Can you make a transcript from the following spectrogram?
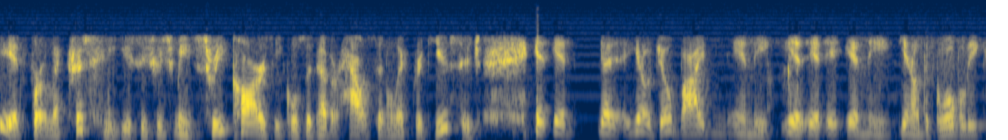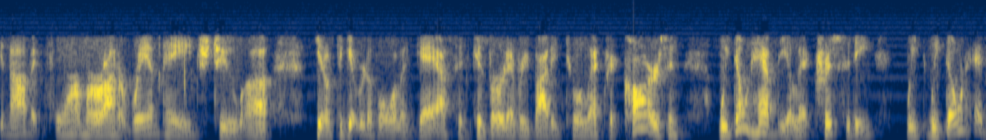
it for electricity usage, which means three cars equals another house in electric usage. It, it you know, Joe Biden in the in, the you know the Global Economic Forum are on a rampage to uh, you know to get rid of oil and gas and convert everybody to electric cars, and we don't have the electricity. We we don't. Have,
